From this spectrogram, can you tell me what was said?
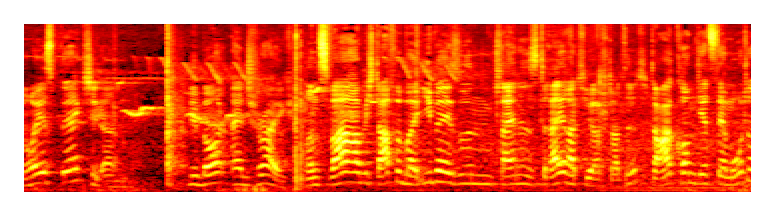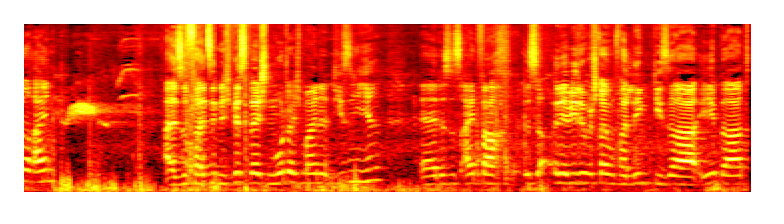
neues Projekt steht an. Wir bauen einen Trike. Und zwar habe ich dafür bei eBay so ein kleines Dreirad hier erstattet. Da kommt jetzt der Motor rein. Also falls ihr nicht wisst, welchen Motor ich meine, diesen hier. Äh, das ist einfach, ist in der Videobeschreibung verlinkt, dieser Ebert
